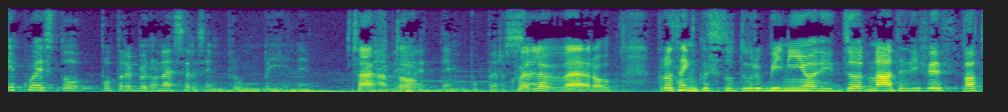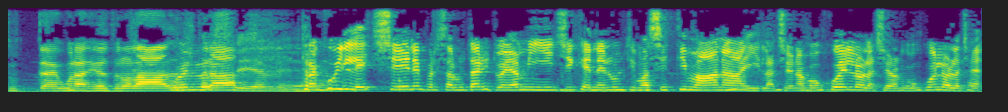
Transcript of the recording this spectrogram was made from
e questo potrebbe non essere sempre un bene. Certo, avere tempo per sé. quello è vero. Però sei in questo turbinio di giornate di festa tutte una dietro l'altra. Sì è vero. Tra cui le cene per salutare i tuoi amici che nell'ultima settimana hai la cena con quello, la cena con quello, la cena...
